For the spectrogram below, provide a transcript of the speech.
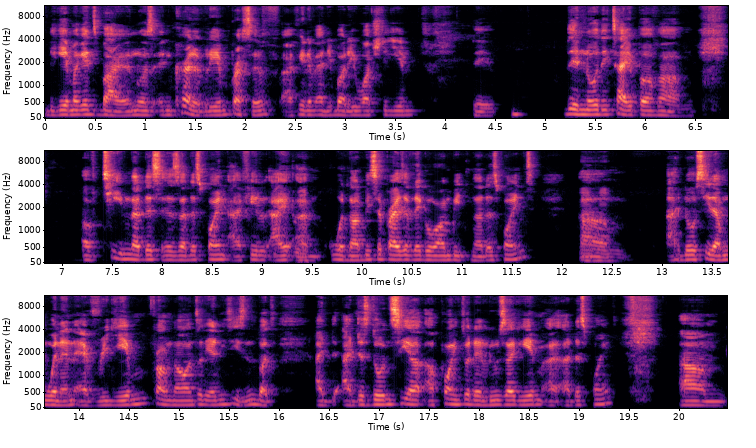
the game against Bayern was incredibly impressive. I feel if anybody watched the game, they they know the type of um of team that this is at this point. I feel I um, would not be surprised if they go unbeaten at this point. Mhm. Um, I don't see them winning every game from now until the end of the season, but I, I just don't see a, a point where they lose a game at, at this point. Um,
